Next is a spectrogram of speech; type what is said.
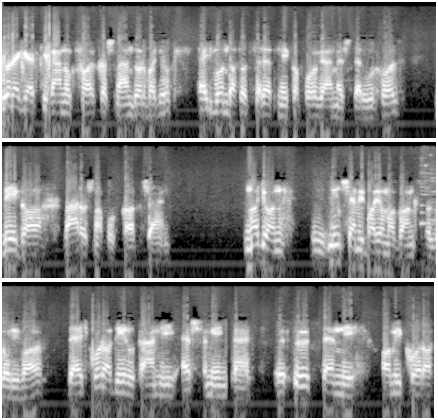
Jó reggelt kívánok, Farkas Nándor vagyok. Egy mondatot szeretnék a polgármester úrhoz, még a városnapok kapcsán nagyon nincs semmi bajom a Gangsta Zolival, de egy kora délutáni eseményre őt tenni, amikor a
